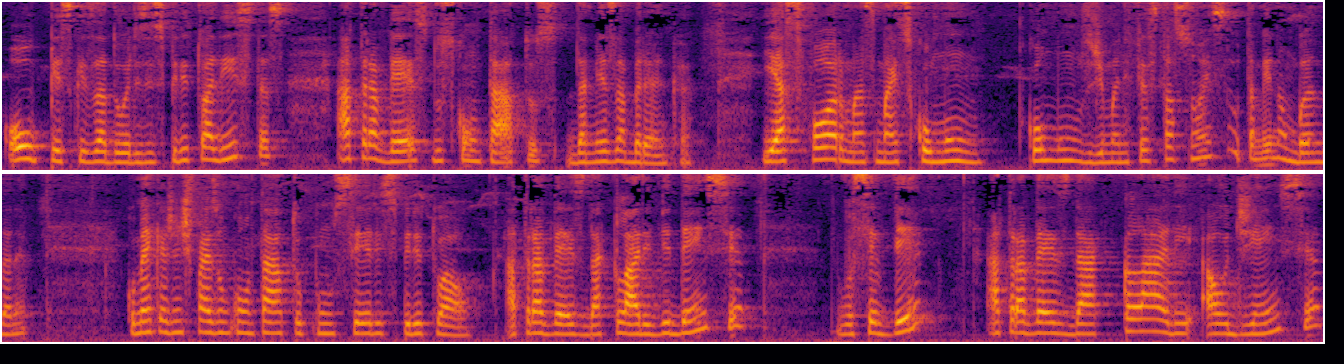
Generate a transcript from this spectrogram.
ou pesquisadores espiritualistas através dos contatos da mesa branca. E as formas mais comuns comuns de manifestações, ou também não banda, né? Como é que a gente faz um contato com o ser espiritual? Através da clarividência, você vê através da clareaudiência,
